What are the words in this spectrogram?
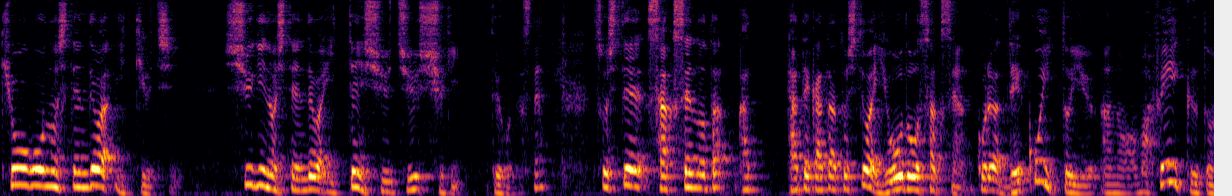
競合の視点では一騎打ち主義の視点では一点集中主義ということですね。そして作戦の立て方としては陽動作戦。これはデコイというあの、まあ、フェイクと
